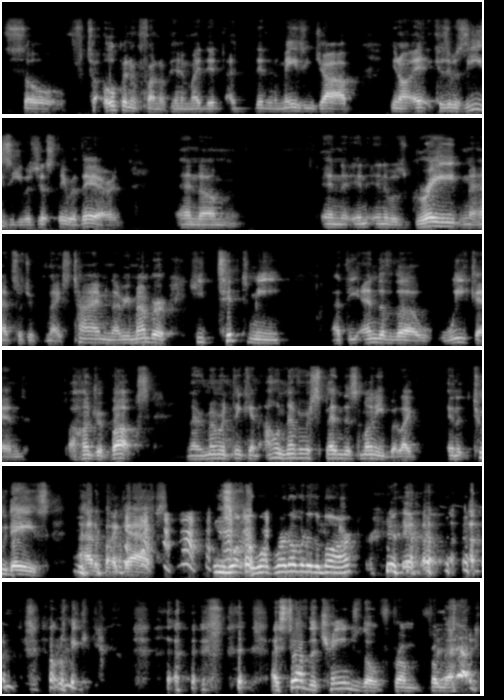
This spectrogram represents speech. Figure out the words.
so to open in front of him, I did I did an amazing job, you know, because it, it, was easy. It was just they were there, and and um and, and and it was great, and I had such a nice time. And I remember he tipped me at the end of the weekend a hundred bucks, and I remember thinking I'll never spend this money, but like in two days I had to buy gas. you walk, walk, right over to the bar. I'm like, I still have the change though from from that.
